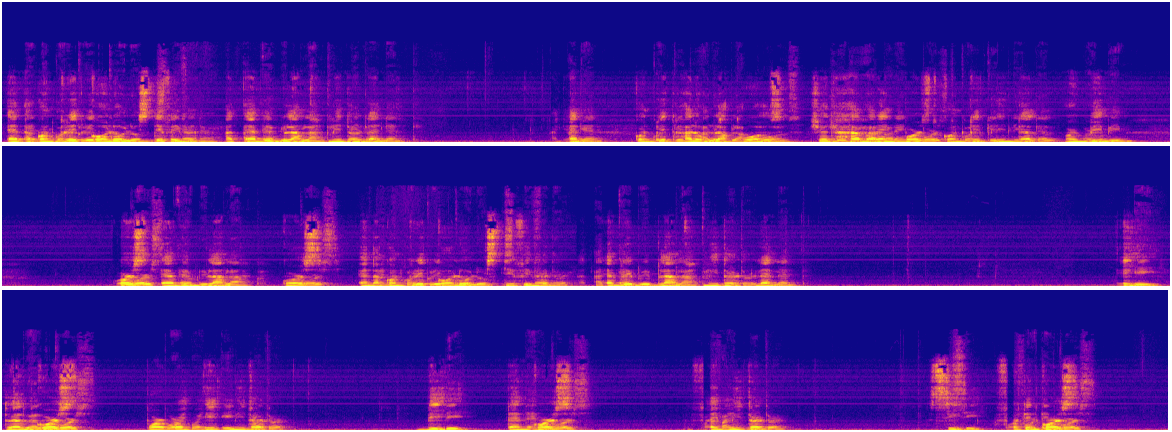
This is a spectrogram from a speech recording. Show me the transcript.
and a concrete column stiffener at every blank meter length. Again, concrete hollow block walls should have a reinforced concrete lintel or beam, course every blank course, and a concrete column stiffener at every blank meter length. A. 12 course, 4.8 meter. B. 10 course, 5 meter. C. 14 course,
